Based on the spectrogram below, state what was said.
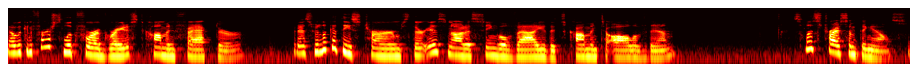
Now we can first look for a greatest common factor, but as we look at these terms, there is not a single value that's common to all of them. So let's try something else.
